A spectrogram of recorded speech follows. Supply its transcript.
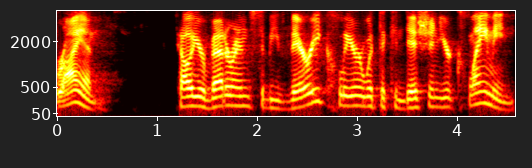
Brian, tell your veterans to be very clear with the condition you're claiming.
